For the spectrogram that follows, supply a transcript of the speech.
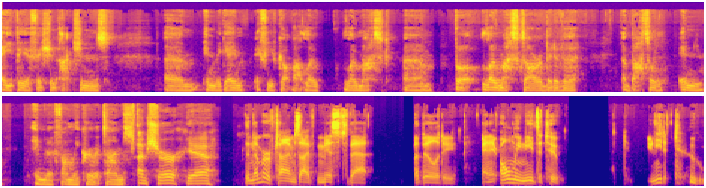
AP efficient actions um, in the game if you've got that low low mask. Um, but low masks are a bit of a, a battle in in the family crew at times. I'm sure. Yeah. The number of times I've missed that ability, and it only needs a two. You need a two,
